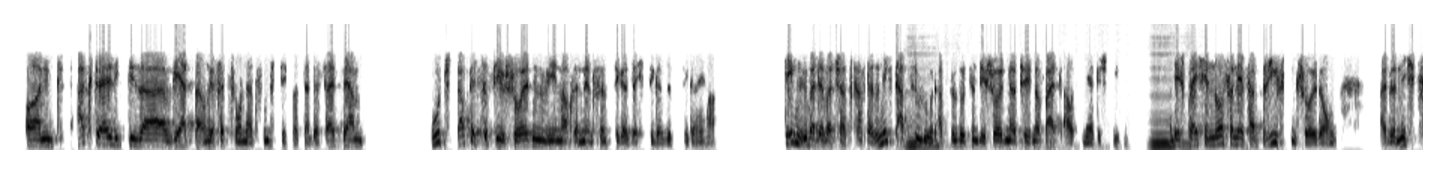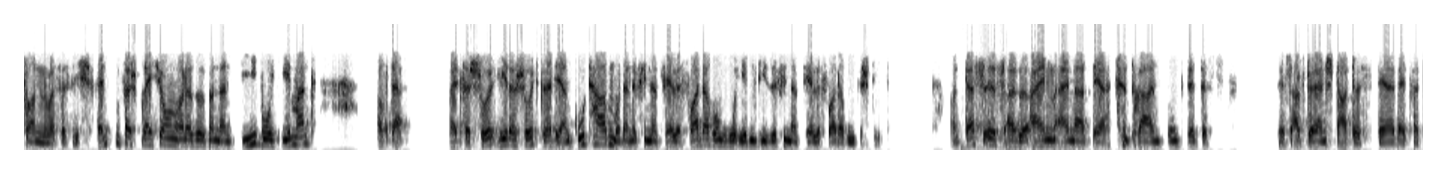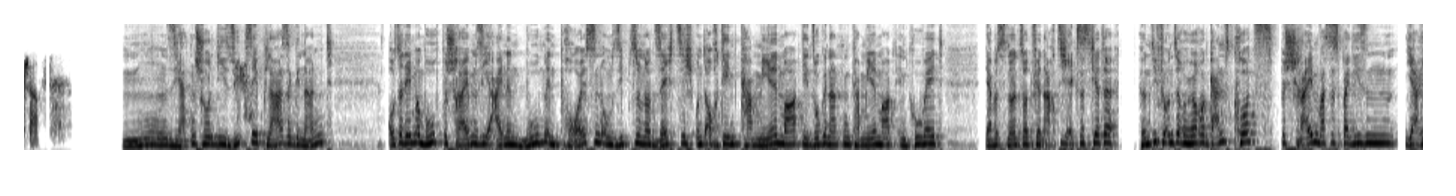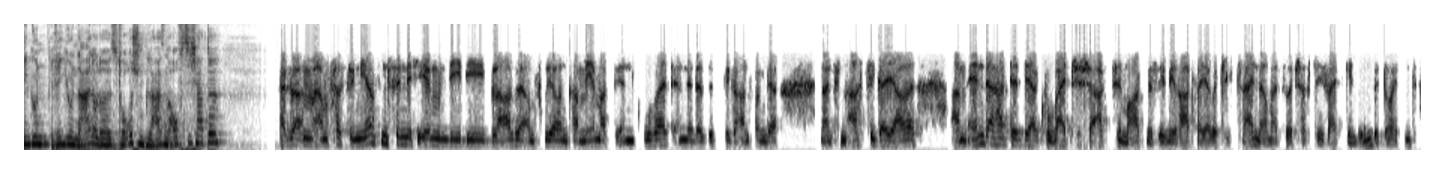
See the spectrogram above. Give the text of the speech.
Und aktuell liegt dieser Wert bei ungefähr 250 Prozent. Das heißt, wir haben gut doppelt so viel Schulden wie noch in den 50er, 60er, 70er Jahren. Gegenüber der Wirtschaftskraft. Also nicht absolut. Mhm. Absolut sind die Schulden natürlich noch weitaus mehr gestiegen. Mhm. Und ich spreche nur von den verbrieften Schuldungen. Also nicht von, was weiß ich, Rentenversprechungen oder so, sondern die, wo jemand auf der, bei Schuld, jeder Schuld gehört ja ein Guthaben oder eine finanzielle Forderung, wo eben diese finanzielle Forderung besteht. Und das ist also ein, einer der zentralen Punkte des, des aktuellen Status der Weltwirtschaft. Hm, Sie hatten schon die Südseeblase genannt. Außerdem im Buch beschreiben Sie einen Boom in Preußen um 1760 und auch den Kamelmarkt, den sogenannten Kamelmarkt in Kuwait, der bis 1984 existierte. Können Sie für unsere Hörer ganz kurz beschreiben, was es bei diesen ja, regionalen oder historischen Blasen auf sich hatte? Also am, am faszinierendsten finde ich eben die, die Blase am früheren Kamelmarkt in Kuwait, Ende der 70er, Anfang der 1980er Jahre. Am Ende hatte der kuwaitische Aktienmarkt, das Emirat war ja wirklich klein damals, wirtschaftlich weitgehend unbedeutend,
